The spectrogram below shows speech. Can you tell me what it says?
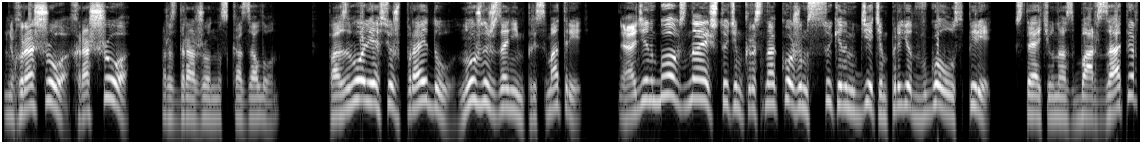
«Ну хорошо, хорошо», — раздраженно сказал он. Позволь, я все же пройду. Нужно же за ним присмотреть. Один бог знает, что этим краснокожим сукиным детям придет в голову спереть. Кстати, у нас бар заперт.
